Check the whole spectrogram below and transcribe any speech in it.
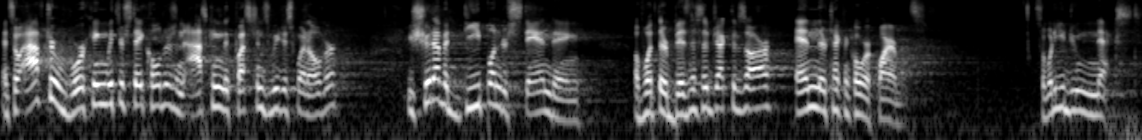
And so after working with your stakeholders and asking the questions we just went over, you should have a deep understanding of what their business objectives are and their technical requirements. So what do you do next?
